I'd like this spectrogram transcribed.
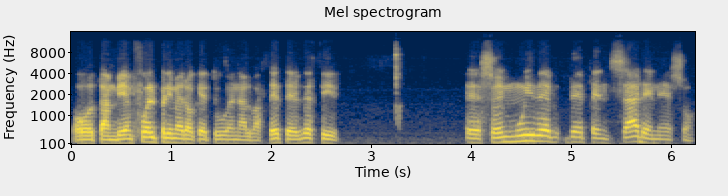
O también fue el primero que tuve en Albacete. Es decir, eh, soy muy de, pensar en eso.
